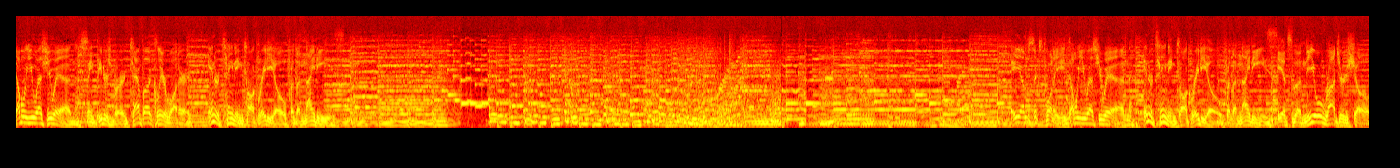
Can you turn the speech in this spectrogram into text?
WSUN, St. Petersburg, Tampa, Clearwater. Entertaining talk radio for the 90s. AM 620 WSUN. Entertaining talk radio for the 90s. It's the Neil Rogers Show.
